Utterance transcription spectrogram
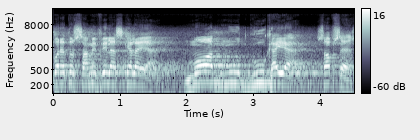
পরে তোর স্বামী ফেলাস খেলাইয়া মদ, মুদ, গু খাইয়া সব শেষ।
